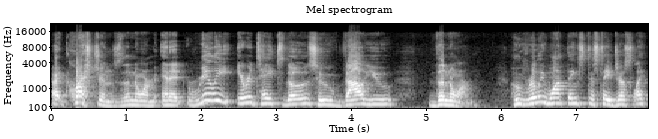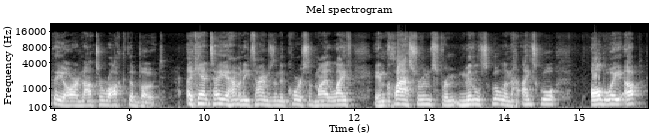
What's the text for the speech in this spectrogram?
uh, questions the norm, and it really irritates those who value the norm, who really want things to stay just like they are, not to rock the boat. I can't tell you how many times in the course of my life in classrooms from middle school and high school all the way up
